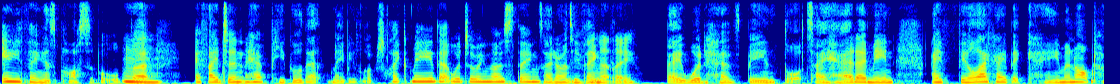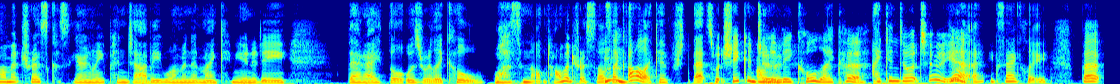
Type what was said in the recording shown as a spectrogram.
anything is possible. But Mm. if I didn't have people that maybe looked like me that were doing those things, I don't think they would have been thoughts I had. I mean, I feel like I became an optometrist because the only Punjabi woman in my community that I thought was really cool was an optometrist. So I was like, oh, like if that's what she can do, I want to be cool like her. I can do it too. Yeah, exactly. But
